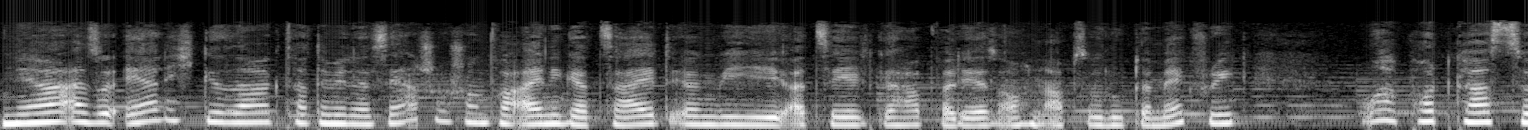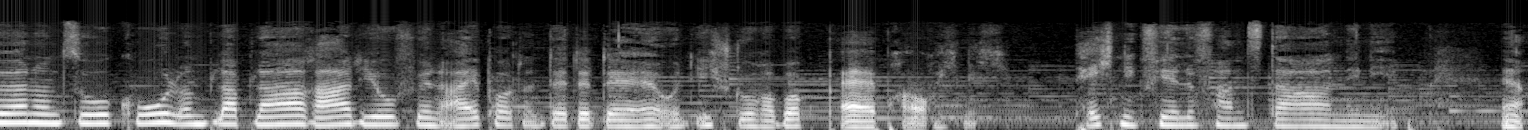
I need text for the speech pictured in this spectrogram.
Ja, also ehrlich gesagt hatte mir der Sergio schon vor einiger Zeit irgendwie erzählt gehabt, weil der ist auch ein absoluter Mac-Freak. Oh, Podcasts hören und so, cool und bla bla, Radio für ein iPod und da und ich sturer Bock, äh, brauche ich nicht. Technik für da, nee, nee. Ja,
